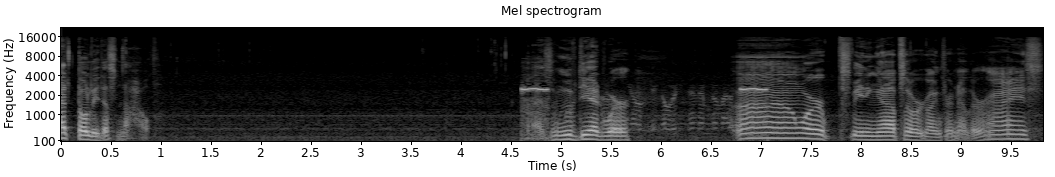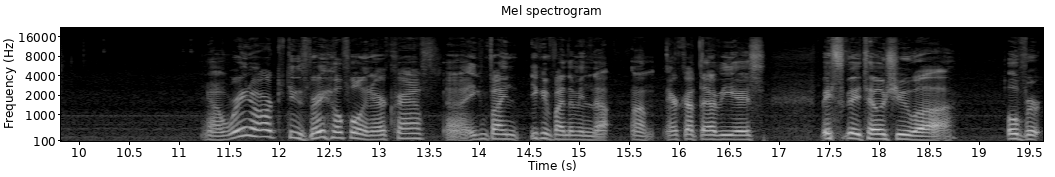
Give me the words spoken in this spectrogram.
That totally does not help. We move yet, we're uh, we're speeding up, so we're going for another rise. Now, radar Arc 2 is very helpful in aircraft. Uh, you can find you can find them in the um, aircraft aviators. Basically, it tells you uh, over.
